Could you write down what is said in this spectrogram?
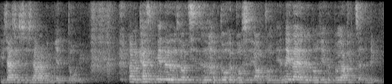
瑜伽其实是要让你面对。当你开始面对的时候，其实很多很多事要做，你的内在的东西很多要去整理。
